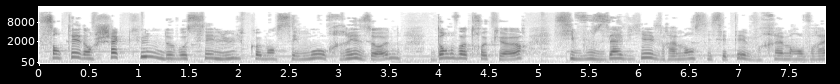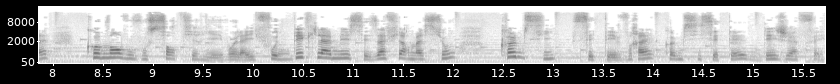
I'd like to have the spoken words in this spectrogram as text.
sentez dans chacune de vos cellules comment ces mots résonnent dans votre cœur. Si vous aviez vraiment, si c'était vraiment vrai, comment vous vous sentiriez. Voilà, il faut déclamer ces affirmations comme si c'était vrai, comme si c'était déjà fait.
